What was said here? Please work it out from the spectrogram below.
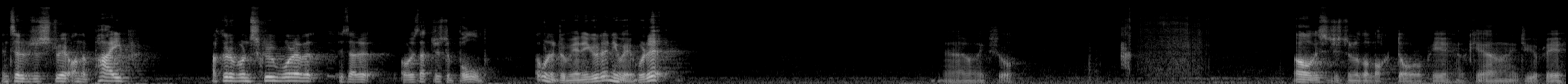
instead of just straight on the pipe, I could have unscrewed whatever. Is that it? Or is that just a bulb? That wouldn't have done me any good anyway, would it? No, I don't think so. Oh, this is just another locked door up here. Okay, I don't need to be up here.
